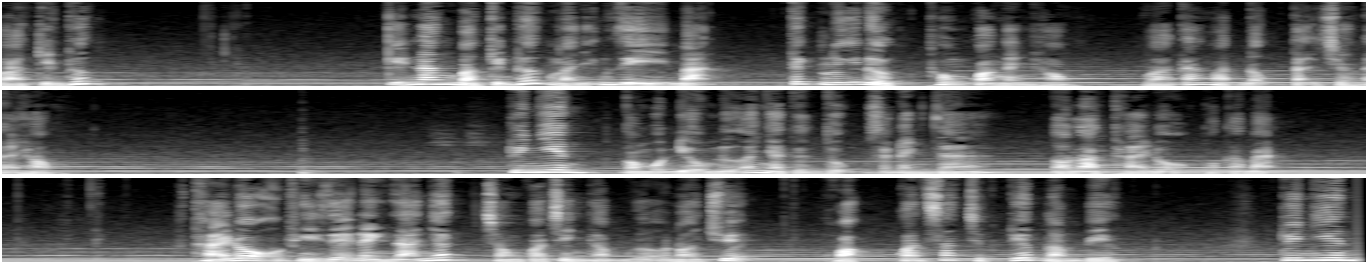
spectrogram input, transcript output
và kiến thức Kỹ năng và kiến thức là những gì bạn tích lũy được thông qua ngành học và các hoạt động tại trường đại học. Tuy nhiên, còn một điều nữa nhà tuyển dụng sẽ đánh giá, đó là thái độ của các bạn. Thái độ thì dễ đánh giá nhất trong quá trình gặp gỡ nói chuyện hoặc quan sát trực tiếp làm việc. Tuy nhiên,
